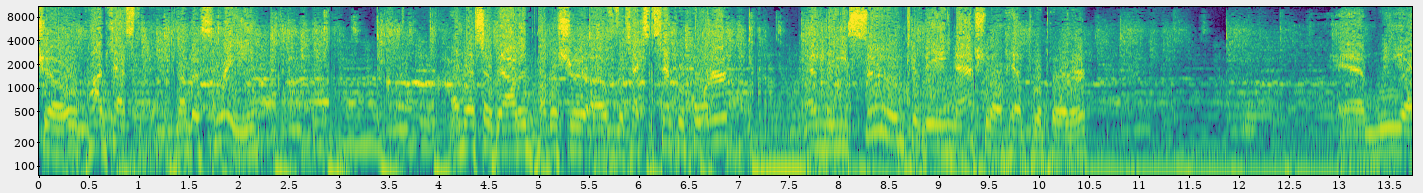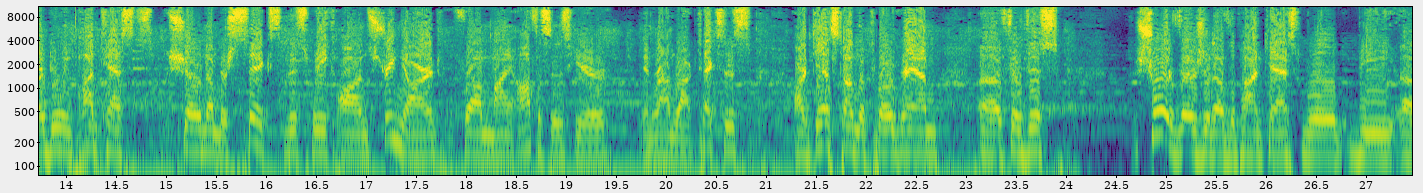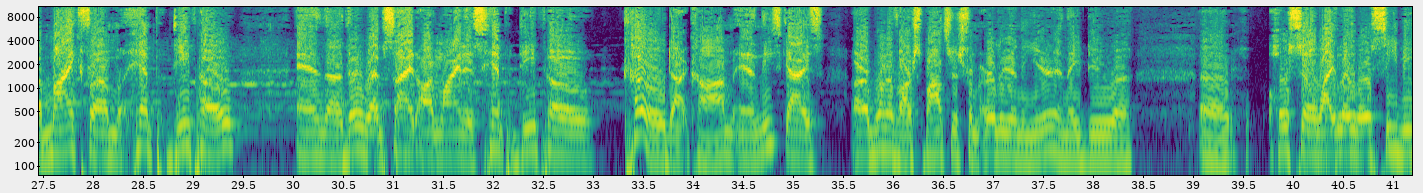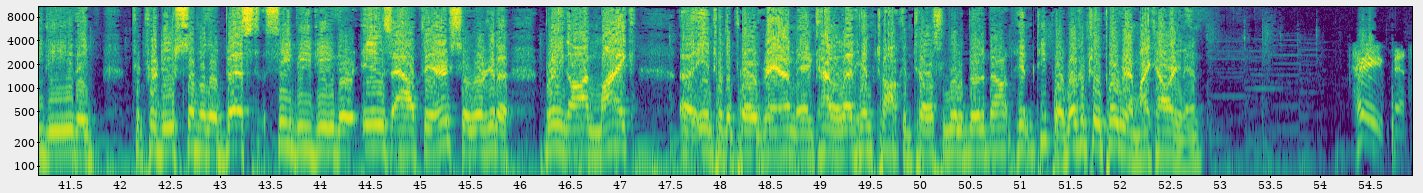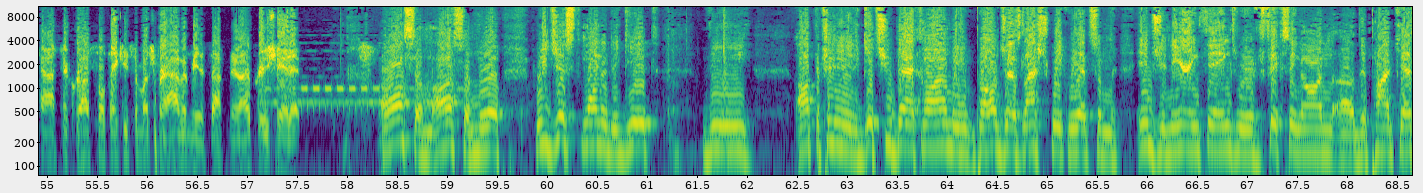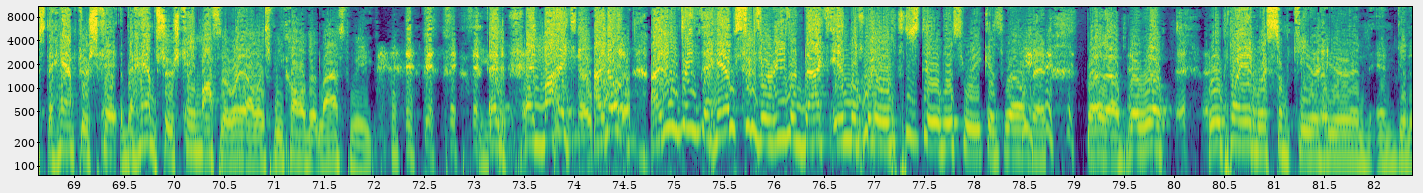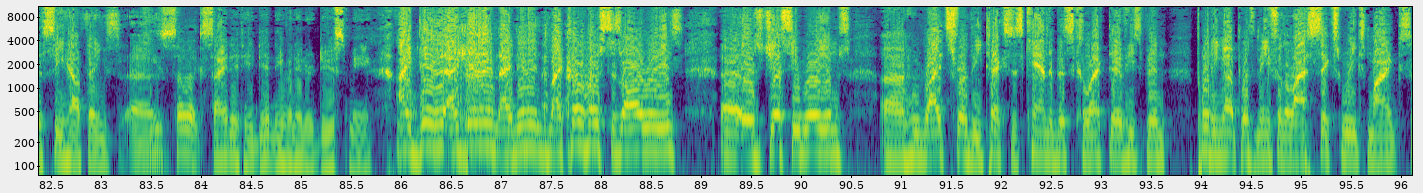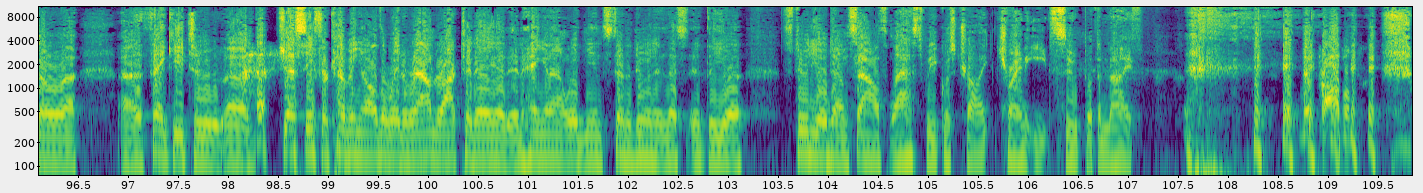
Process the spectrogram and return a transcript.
Show, podcast number three. I'm Russell Dowden, publisher of the Texas Hemp Reporter and the soon-to-be National Hemp Reporter. And we are doing podcast show number six this week on StreamYard from my offices here in Round Rock, Texas. Our guest on the program uh, for this short version of the podcast will be uh, Mike from Hemp Depot, and uh, their website online is hempdepotco.com. And these guys are one of our sponsors from earlier in the year, and they do. Uh, uh, wholesale white label CBD. They pr- produce some of the best CBD there is out there. So we're going to bring on Mike uh, into the program and kind of let him talk and tell us a little bit about Hemp Depot. Welcome to the program, Mike. How are you, man? Hey, fantastic, Russell. Thank you so much for having me this afternoon. I appreciate it. Awesome, awesome. Well, we just wanted to get the opportunity to get you back on. We apologize. Last week we had some engineering things. We were fixing on uh, the podcast. The hamsters, came, the hamsters came off the rail, as we called it last week. and, and Mike, No I don't. I don't think the hamsters are even back in the wheel still this week as well, man. but uh, but we'll, we're playing with some gear here and, and get to see how things. Uh, He's so excited he didn't even introduce me. I did. I didn't. I didn't. My co-host, as always, uh, is Jesse Williams, uh, who writes for the Texas Cannabis Collective. He's been putting up with me for the last six weeks, Mike. So uh, uh, thank you to uh, Jesse for coming all the way to Round Rock today and, and hanging out with me instead of doing it this, at the uh, studio down south. Last week was try, trying to eat soup with a knife. No problem.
